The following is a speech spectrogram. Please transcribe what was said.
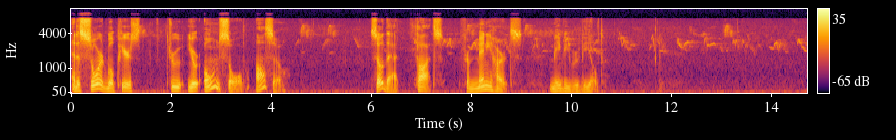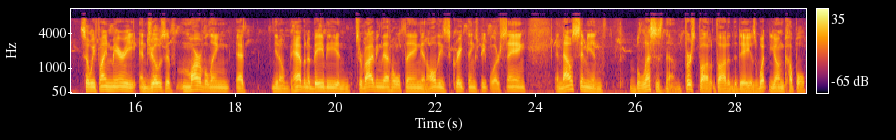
And a sword will pierce through your own soul also, so that thoughts from many hearts may be revealed. So we find Mary and Joseph marveling at, you know, having a baby and surviving that whole thing and all these great things people are saying. And now Simeon blesses them. First thought, of the day is what young couple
